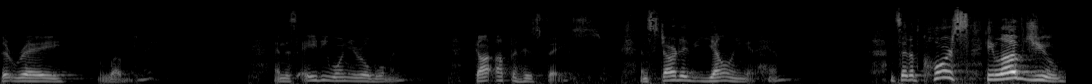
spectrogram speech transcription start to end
that Ray loved me. And this 81 year old woman got up in his face and started yelling at him and said, Of course he loved you.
